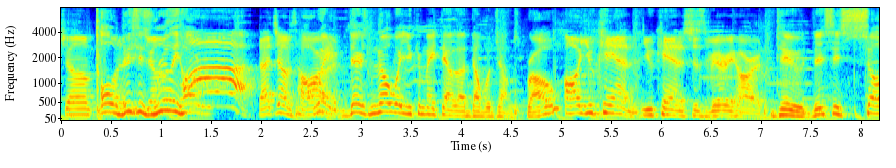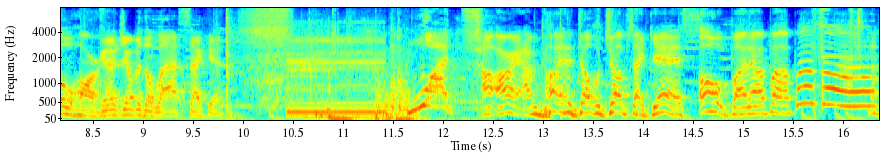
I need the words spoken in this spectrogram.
Jump. Oh, this is jump. really hard. Ah! That jump's hard. Wait, there's no way you can make that without double jumps, bro. Oh, you can. You can. It's just very hard. Dude, this is so hard. You gotta jump at the last second. What? Uh, all right, I'm buying the double jumps, I guess. Oh, ba da ba ba ba.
